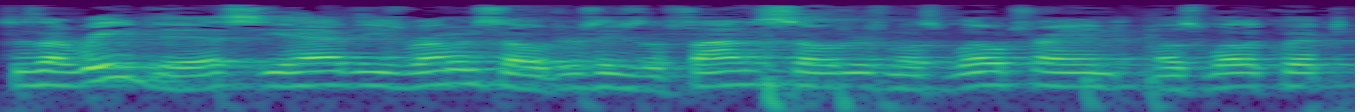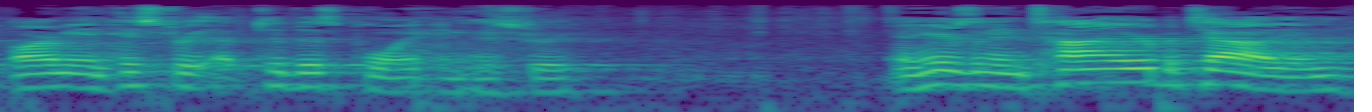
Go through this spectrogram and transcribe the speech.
So as I read this, you have these Roman soldiers. These are the finest soldiers, most well-trained, most well-equipped army in history up to this point in history. And here's an entire battalion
